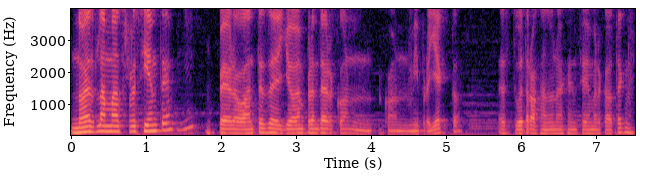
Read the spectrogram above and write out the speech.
no es la más reciente, pero antes de yo emprender con, mi proyecto, estuve trabajando en una agencia de mercadotecnia.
